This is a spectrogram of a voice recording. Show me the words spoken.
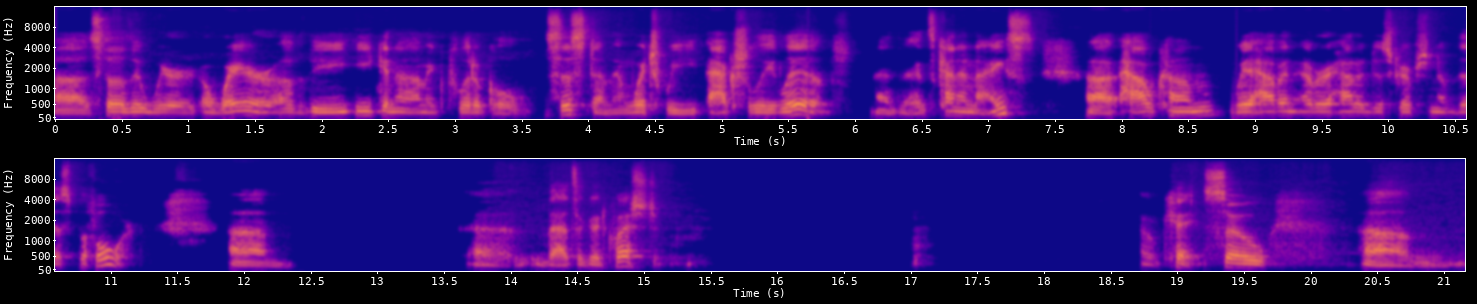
uh, so that we're aware of the economic political system in which we actually live. And it's kind of nice. Uh, how come we haven't ever had a description of this before? Um, uh, that's a good question. Okay, so um,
